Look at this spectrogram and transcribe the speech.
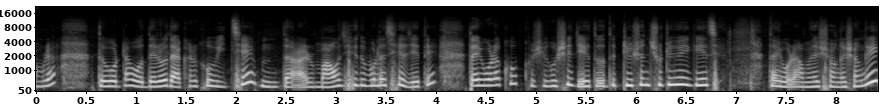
আমরা। তো ওটা ওদেরও দেখার খুব ইচ্ছে তার মাও যেহেতু বলেছে যেতে, তাই ওরা খুব খুশি খুশি, যেহেতু ওদের টিউশন ছুটি হয়ে গিয়েছে, তাই ওরা আমাদের সঙ্গে সঙ্গেই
